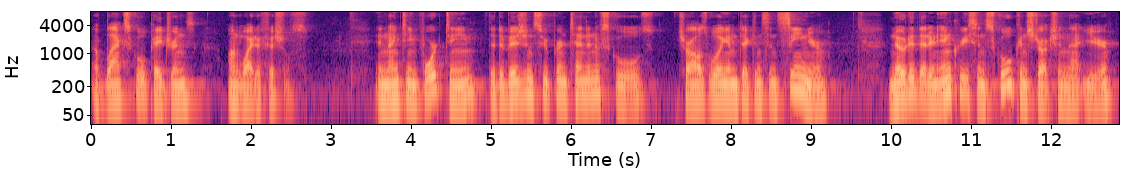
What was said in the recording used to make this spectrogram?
of black school patrons on white officials. In 1914, the division superintendent of schools, Charles William Dickinson Sr., noted that an increase in school construction that year,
